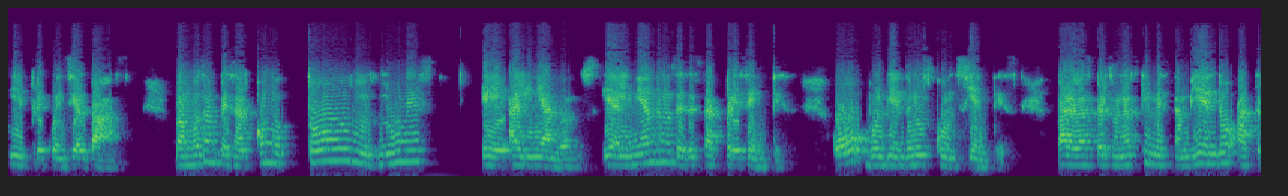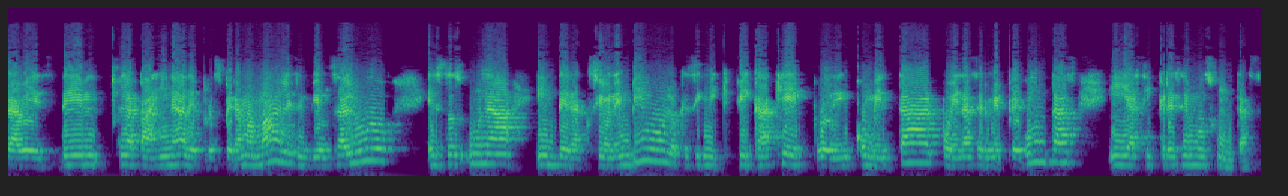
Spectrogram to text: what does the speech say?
y en frecuencias bajas. Vamos a empezar como todos los lunes eh, alineándonos y alineándonos es estar presentes o volviéndonos conscientes. Para las personas que me están viendo a través de la página de Prospera Mamá, les envío un saludo. Esto es una interacción en vivo, lo que significa que pueden comentar, pueden hacerme preguntas y así crecemos juntas.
